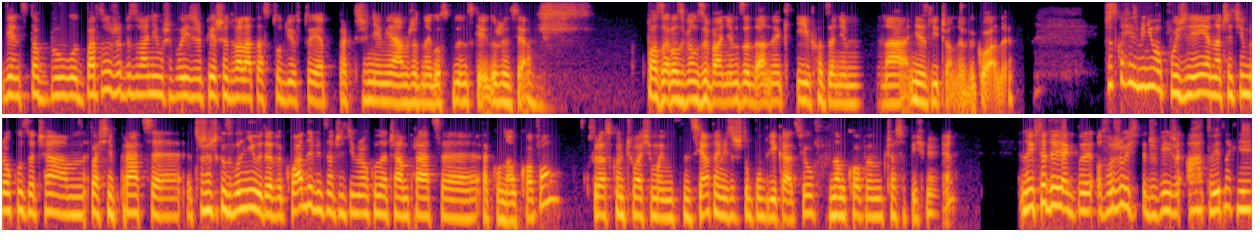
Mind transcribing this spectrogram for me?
Więc to było bardzo duże wyzwanie. Muszę powiedzieć, że pierwsze dwa lata studiów to ja praktycznie nie miałam żadnego studenckiego życia. Poza rozwiązywaniem zadanek i wchodzeniem na niezliczone wykłady. Wszystko się zmieniło później. Ja na trzecim roku zaczęłam właśnie pracę, troszeczkę zwolniły te wykłady, więc na trzecim roku zaczęłam pracę taką naukową, która skończyła się moim licencjatem i zresztą publikacją w naukowym czasopiśmie. No i wtedy jakby otworzyły się te drzwi, że a, to jednak nie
